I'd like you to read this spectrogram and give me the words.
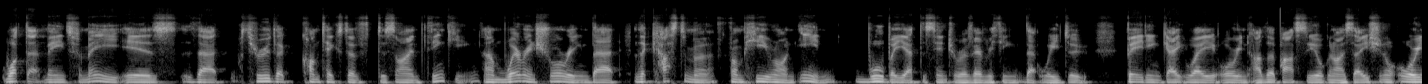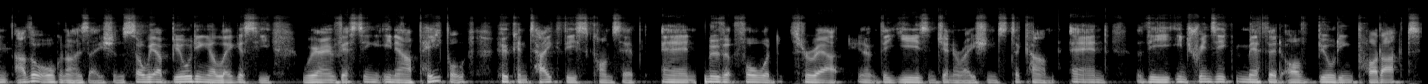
what that means for me is that through the context of design thinking, um, we're ensuring that the customer from here on in will be at the center of everything that we do, be it in Gateway or in other parts of the organization or, or in other organizations. So we are building a legacy. We're investing in our people who can take this concept and move it forward throughout you know the years and generations to come and the intrinsic method of building product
